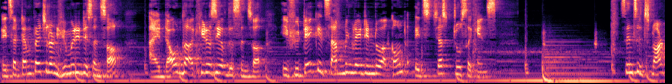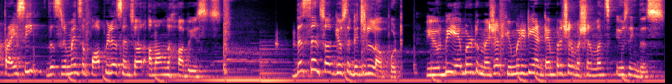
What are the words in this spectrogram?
It's a temperature and humidity sensor. I doubt the accuracy of this sensor. If you take its sampling rate into account, it's just 2 seconds. Since it's not pricey, this remains a popular sensor among the hobbyists. This sensor gives a digital output. We will be able to measure humidity and temperature measurements using this.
